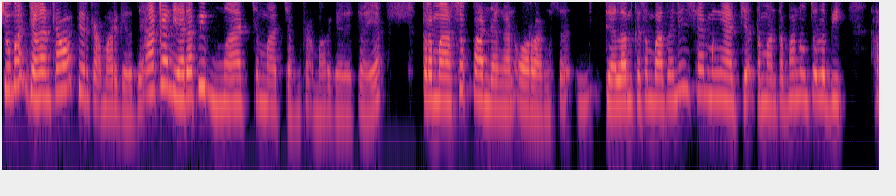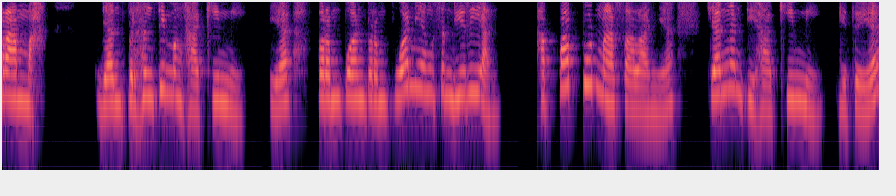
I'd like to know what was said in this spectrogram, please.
Cuma jangan khawatir Kak Margareta. Akan dihadapi macam-macam Kak Margareta ya. Termasuk pandangan orang. Dalam kesempatan ini saya mengajak teman-teman untuk lebih ramah dan berhenti menghakimi ya perempuan-perempuan yang sendirian. Apa pun masalahnya jangan dihakimi gitu ya.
